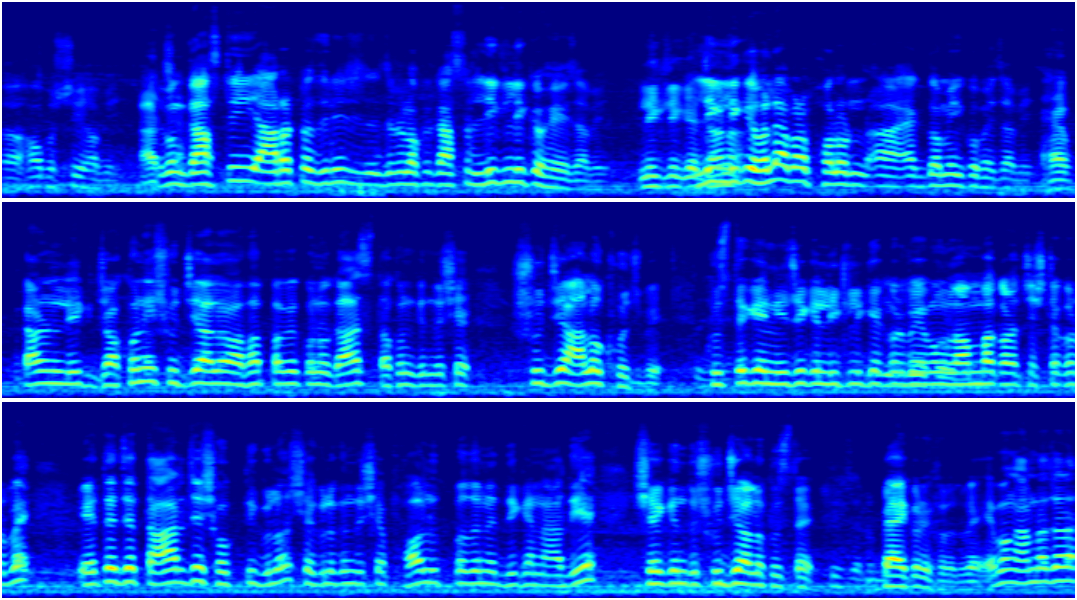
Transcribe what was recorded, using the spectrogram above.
অবশ্যই হবে। আচ্ছা। এবং গাছটি আর একটা জিনিস যেটা লক্ষ্য গাছটা লিকলিকে হয়ে যাবে। লিকলিকে লিকলিকে হলে আবার ফলন একদমই কমে যাবে। হ্যাঁ কারণ লিক- যখনই সূর্যের আলোর অভাব পাবে কোনো গাছ তখন কিন্তু সে সূর্যের আলো খুঁজবে। খুঁজতে গিয়ে নিজেকে লিকলিকে করবে এবং লম্বা করার চেষ্টা করবে। এতে যে তার যে শক্তিগুলো সেগুলো কিন্তু সে ফল উৎপাদনের দিকে না দিয়ে সে কিন্তু সূর্যের আলো খুঁজতে ব্যয় করে ফেলবে। এবং আমরা যারা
